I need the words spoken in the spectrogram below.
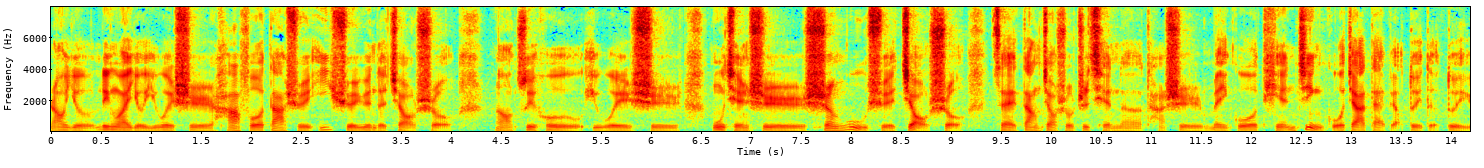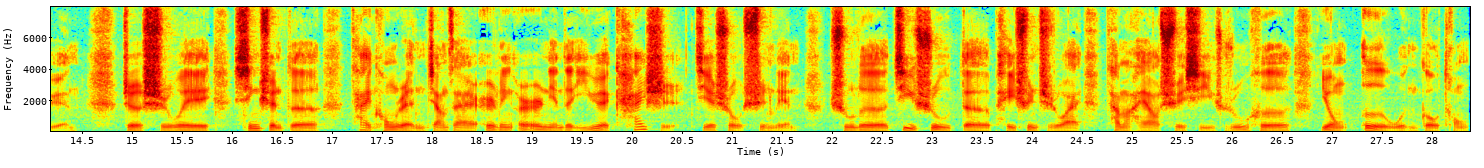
然后有另外有一位是哈佛大学医学院的教授，然后最后一位是目前是生物学教授。在当教授之前呢，他是美国田径国家代表队的队员。这十位新选的太空人将在二零二二年的一月开始接受训练。除了技术的培训之外，他们还要学习如何用俄文沟通。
